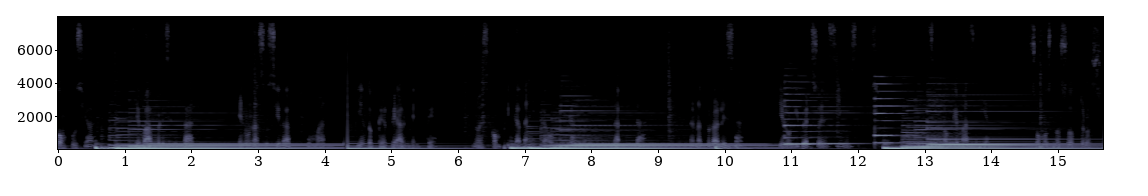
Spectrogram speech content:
confusión se va a presentar en una sociedad humana, viendo que realmente no es complicada ni caótica la vida, la naturaleza y el universo en sí mismos, sino que más bien somos nosotros,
